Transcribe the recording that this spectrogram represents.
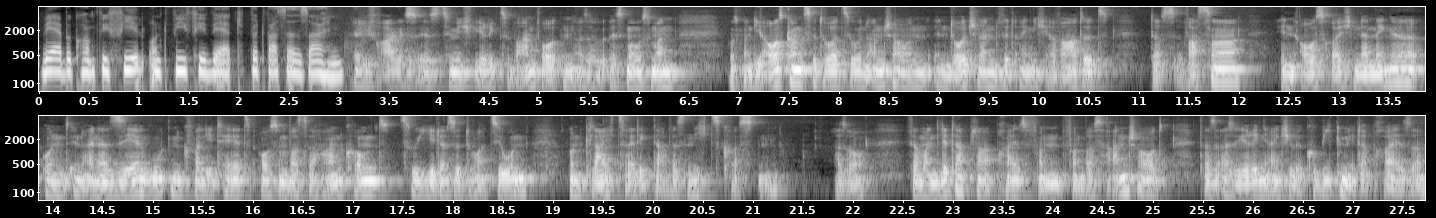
wer bekommt wie viel und wie viel Wert wird Wasser sein. Ja, die Frage ist, ist ziemlich schwierig zu beantworten. Also erstmal muss man muss man die Ausgangssituation anschauen. In Deutschland wird eigentlich erwartet, dass Wasser in ausreichender Menge und in einer sehr guten Qualität aus dem Wasserhahn kommt zu jeder Situation und gleichzeitig darf es nichts kosten. Also wenn man Literpreis von, von Wasser anschaut, das, also wir reden ja eigentlich über Kubikmeterpreise,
